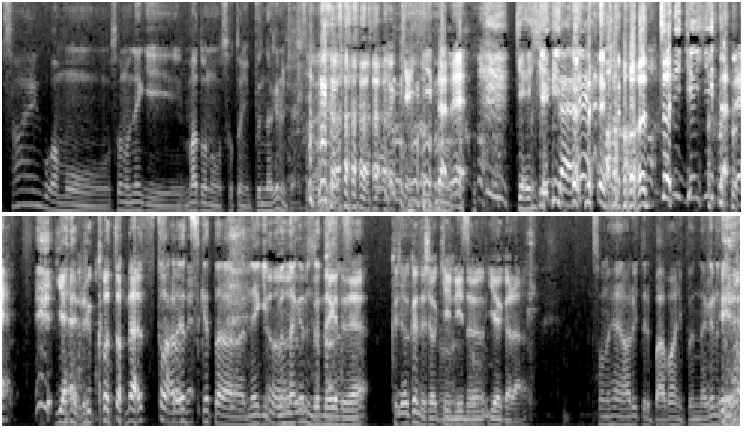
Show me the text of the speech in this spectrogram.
最後はもうそのネギ窓の外にぶん投げるんじゃないですか？下品だね。下品だね。本当に下品だね やることなすこタとね。レつけたネギぶん投げるんじゃぶん投ないでね。苦情くんでしょ？近隣の家から。その辺歩いてるババアにぶん投げるんいじゃ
